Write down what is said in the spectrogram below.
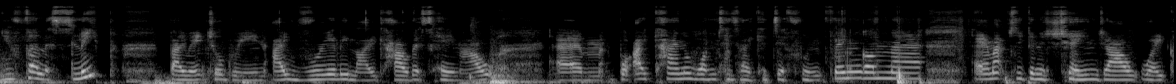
You Fell Asleep by Rachel Green. I really like how this came out. Um, but I kind of wanted like a different thing on there. I am actually going to change out like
